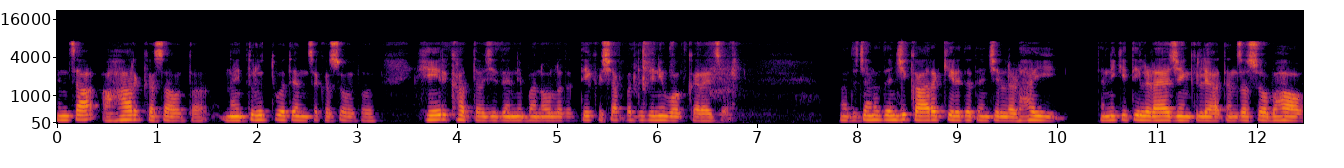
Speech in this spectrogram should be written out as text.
त्यांचा आहार कसा होता नेतृत्व त्यांचं कसं होतं हेर खातं जे त्यांनी बनवलं होतं ते कशा पद्धतीने वर्क करायचं. त्याच्यानंतर त्यांची कारकीर्द त्यांची लढाई त्यांनी किती लढाया जिंकल्या त्यांचा स्वभाव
